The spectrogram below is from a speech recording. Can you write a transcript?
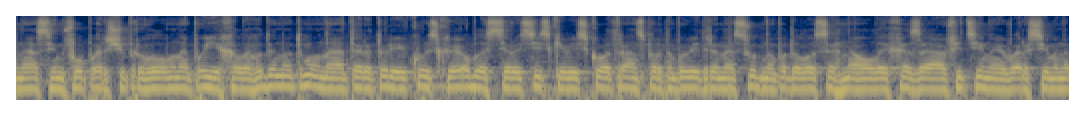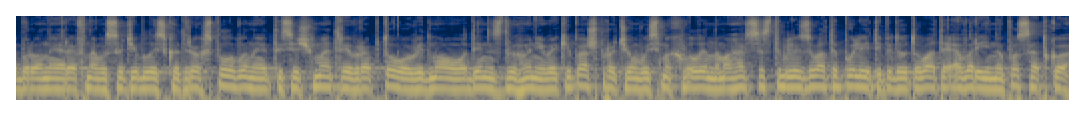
нас інфо перші про головне поїхали. Годину тому на території Курської області російське військово-транспортно-повітряне судно подало сигнал лиха за офіційною версією Міноборони РФ на висоті близько 3,5 тисяч метрів. Раптово відмовив один з двигунів екіпаж протягом восьми хвилин намагався стабілізувати політ і підготувати аварійну посадку.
